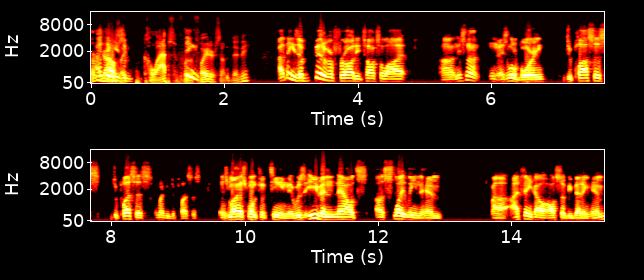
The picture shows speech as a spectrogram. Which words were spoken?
I think Giles he's a, collapsed before the fight or something, didn't he? I think he's a bit of a fraud. He talks a lot, uh, and he's not. You know, he's a little boring. Du Plessis, Duplessis, might be Du Plessis, is minus one fifteen. It was even. Now it's a slight lean to him. Uh, I think I'll also be betting him.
